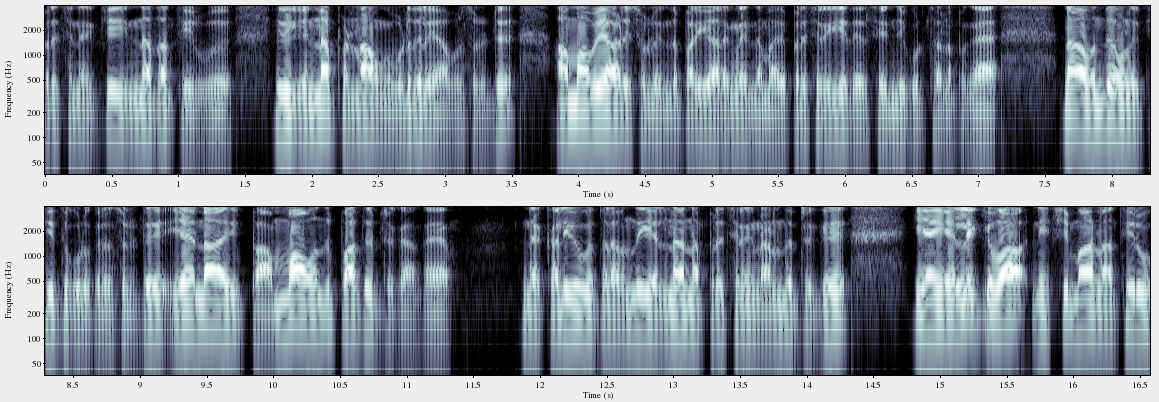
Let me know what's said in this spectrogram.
பிரச்சனைக்கு என்ன தான் தீர்வு. இதுக்கு என்ன பண்ணால் அவங்க விடுதலை ஆகும்னு சொல்லிட்டு அம்மாவே ஆடி சொல்லும். இந்த பரிகாரங்களை இந்த மாதிரி பிரச்சனைக்கு இதை செஞ்சு கொடுத்து அனுப்புங்க. நான் வந்து அவங்களுக்கு தீர்த்து கொடுக்குறேன்னு சொல்லிட்டு. ஏன்னா இப்போ அம்மா வந்து பார்த்துக்கிட்டு இருக்காங்க. இந்த கலியுகத்தில் வந்து என்னென்ன பிரச்சனைகள் நடந்துட்டுருக்கு? என் எல்லைக்கு வா நிச்சயமாக நான் தீர்வு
